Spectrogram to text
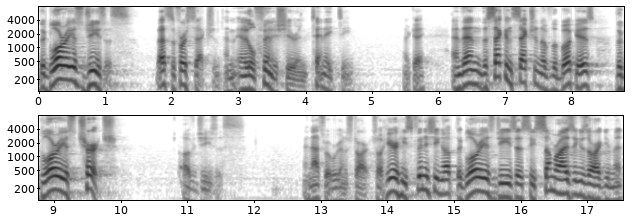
the glorious Jesus. That's the first section, and, and it'll finish here in 1018. Okay? And then the second section of the book is the glorious church of Jesus. And that's where we're going to start. So here he's finishing up the glorious Jesus, he's summarizing his argument.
